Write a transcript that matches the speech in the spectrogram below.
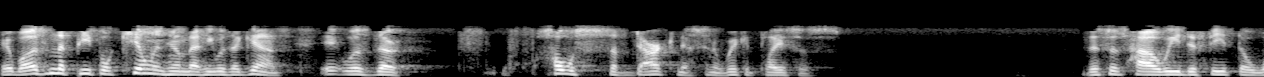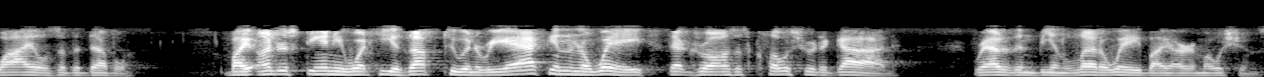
It wasn't the people killing him that he was against. It was the hosts of darkness and wicked places. This is how we defeat the wiles of the devil by understanding what he is up to and reacting in a way that draws us closer to God rather than being led away by our emotions.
